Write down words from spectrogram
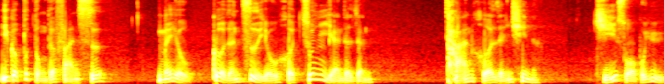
一个不懂得反思、没有个人自由和尊严的人，谈何人性呢？己所不欲，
